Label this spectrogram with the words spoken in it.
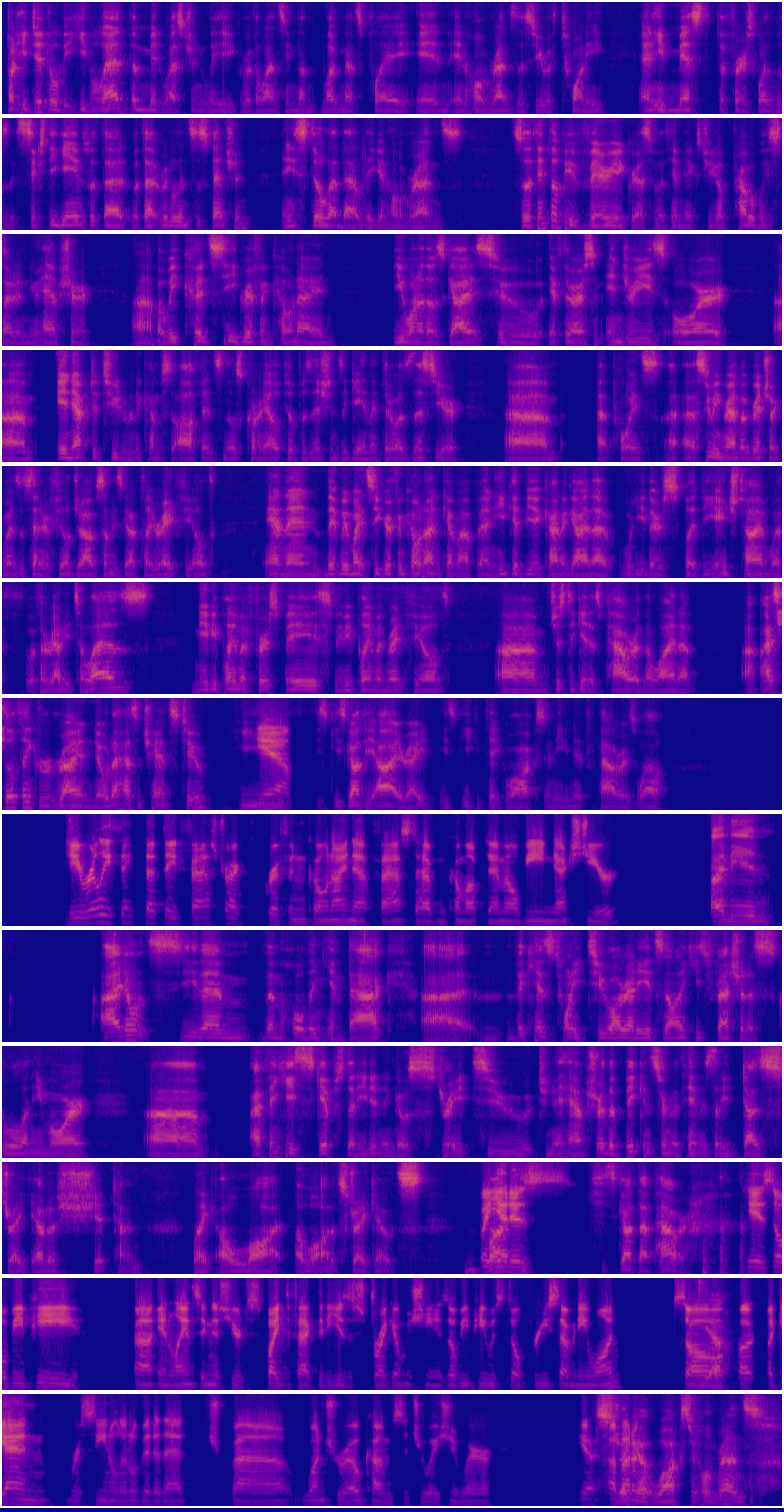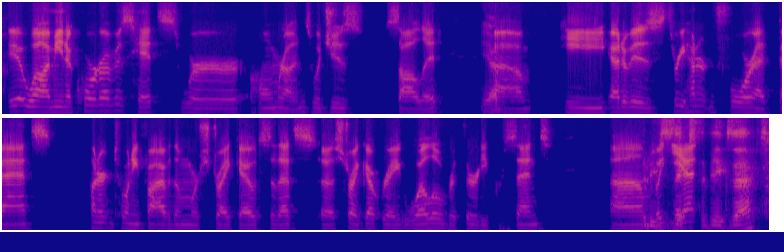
But he did he led the Midwestern League where the Lansing Lugnuts play in in home runs this year with 20, and he missed the first what was it 60 games with that with that Ritalin suspension, and he still led that league in home runs. So I think they'll be very aggressive with him next year. He'll probably start in New Hampshire, uh, but we could see Griffin Conine be one of those guys who, if there are some injuries or um, ineptitude when it comes to offense in those corner outfield positions, again, like there was this year, um, at points, uh, assuming Randal Grichuk wins the center field job, somebody's got to play right field. And then they, we might see Griffin Conine come up, and he could be a kind of guy that would either split DH time with with a Rowdy Tellez, maybe play him at first base, maybe play him in right field, um, just to get his power in the lineup. Uh, I still think Ryan Noda has a chance too. He yeah. He's, he's got the eye right. He's, he can take walks and he can hit for power as well. Do you really think that they'd fast track Griffin Conine that fast to have him come up to MLB next year? I mean, I don't see them them holding him back. Uh, the kid's 22 already. It's not like he's fresh out of school anymore. Um, I think he skips Dunedin and goes straight to to New Hampshire. The big concern with him is that he does strike out a shit ton, like a lot, a lot of strikeouts. But, but yet his he's got that power. his OBP uh, in Lansing this year, despite the fact that he is a strikeout machine, his OBP was still 371. So yeah. uh, again, we're seeing a little bit of that uh, one true outcome situation where yeah, strikeout about a, walks or home runs. Yeah, well, I mean, a quarter of his hits were home runs, which is solid. Yeah. Um, he out of his 304 at bats, 125 of them were strikeouts, so that's a strikeout rate well over 30 percent. Um, but yet, to be exact.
